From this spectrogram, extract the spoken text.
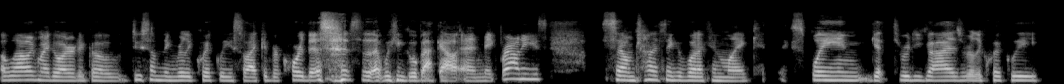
allowing my daughter to go do something really quickly so I could record this so that we can go back out and make brownies. So I'm trying to think of what I can like explain, get through to you guys really quickly.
